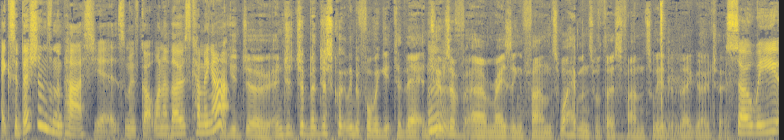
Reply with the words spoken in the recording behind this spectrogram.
exhibitions in the past years, and we've got one of those coming up. You do, and just, but just quickly before we get to that, in Mm. terms of um, raising funds, what happens with those funds? Where do they go to? So we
